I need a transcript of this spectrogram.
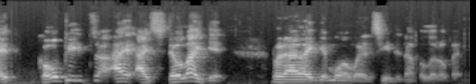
it, cold pizza, I, I still like it, but I like it more when it's heated up a little bit.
